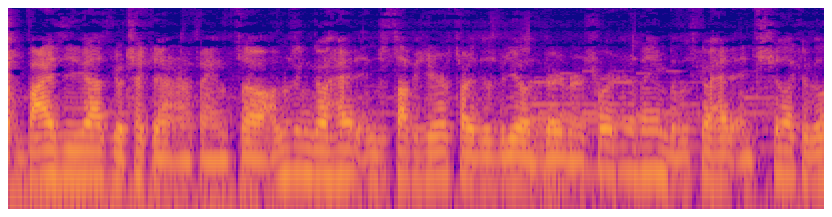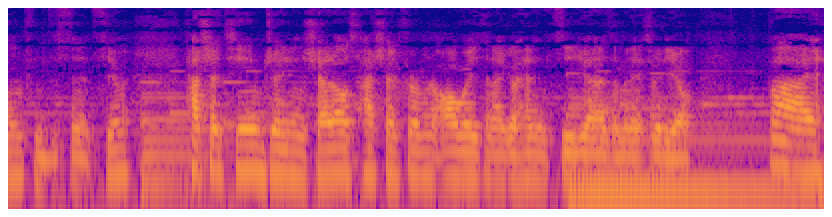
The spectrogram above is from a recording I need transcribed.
advise you guys go check it out and everything. So I'm just gonna go ahead and just stop it here. Sorry this video is very very short and everything, but let's go ahead and chill like a villain from Descendants 2. Hashtag Team Jaden Shadows. Hashtag Forever and Always, and I go ahead and see you guys in my next video. Bye.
